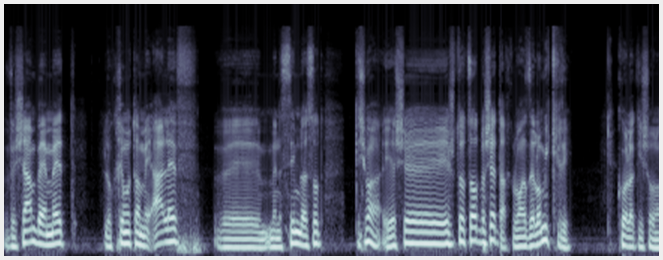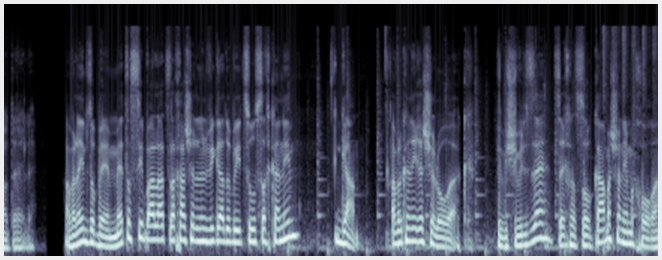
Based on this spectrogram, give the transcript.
ושם באמת לוקחים אותם מאלף ומנסים לעשות, תשמע, יש, יש תוצאות בשטח, כלומר זה לא מקרי, כל הכישרונות האלה. אבל האם זו באמת הסיבה להצלחה של אנביגדו בייצור שחקנים? גם. אבל כנראה שלא רק. ובשביל זה צריך לחזור כמה שנים אחורה,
